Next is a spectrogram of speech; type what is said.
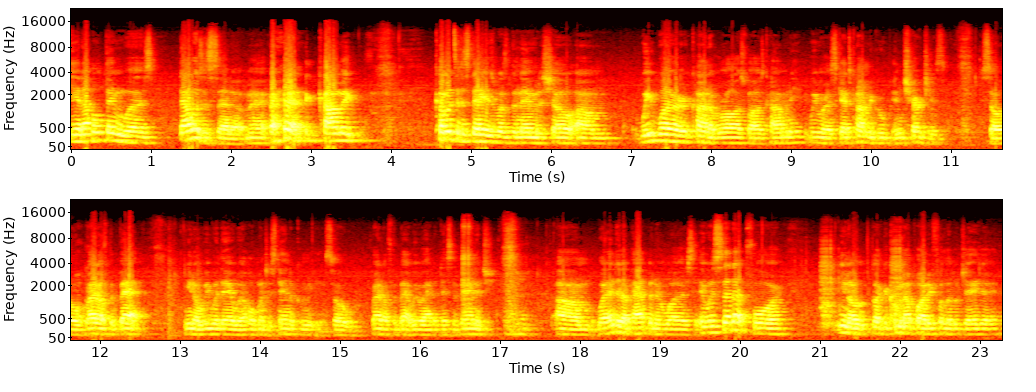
yeah, that whole thing was that was a setup, man. Comic coming to the stage was the name of the show. Um, we were kind of raw as far as comedy. We were a sketch comedy group in churches, so right off the bat, you know, we were there with a whole bunch of stand-up comedians. So right off the bat, we were at a disadvantage. Um, what ended up happening was it was set up for, you know, like a coming out party for little JJ.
